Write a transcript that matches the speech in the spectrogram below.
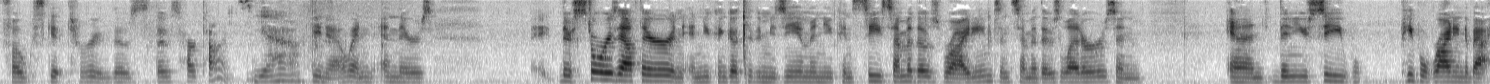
folks get through those those hard times. Yeah. You know, and and there's there's stories out there and, and you can go through the museum and you can see some of those writings and some of those letters and and then you see people writing about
